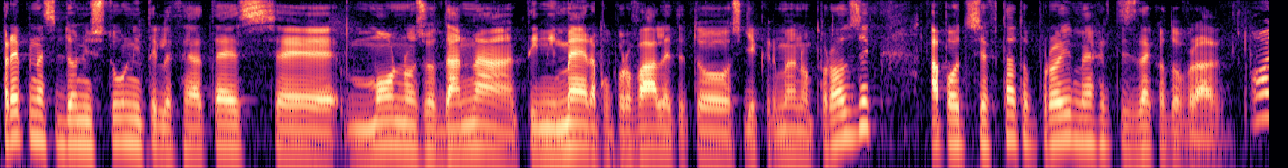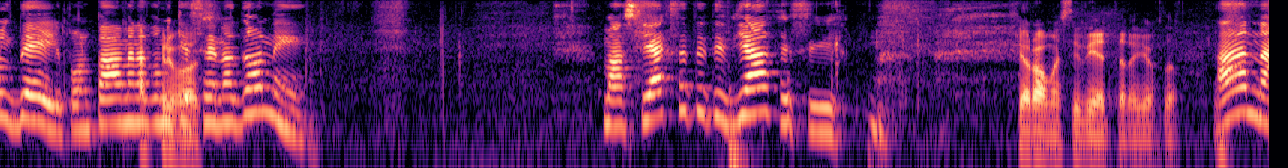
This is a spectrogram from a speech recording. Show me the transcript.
Πρέπει να συντονιστούν οι τηλεθεατές ε, μόνο ζωντανά την ημέρα που προβάλλεται το συγκεκριμένο project από τις 7 το πρωί μέχρι τις 10 το βράδυ. All day λοιπόν. Πάμε να δούμε και εσένα, Αντώνη. Μας φτιάξατε τη διάθεση. Χαιρόμαστε ιδιαίτερα γι' αυτό. Άννα,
